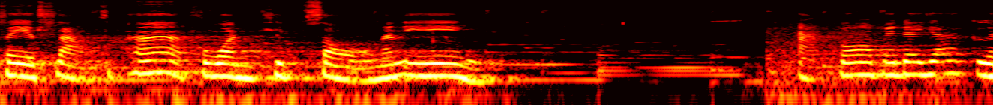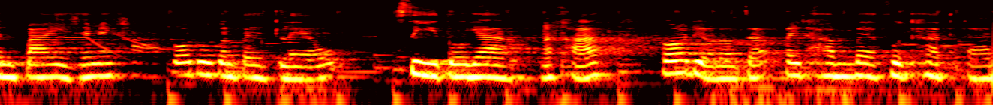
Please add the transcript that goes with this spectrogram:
เศษ 35 ส่วน 12 นั่นเองอะก็ไม่ได้ยากเกินไปใช่ไหมคะ ก็ดูกันไปแล้ว 4 ตัวอย่างนะคะ ก็เดี๋ยวเราจะไปทำแบบฝึกหัดกัน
